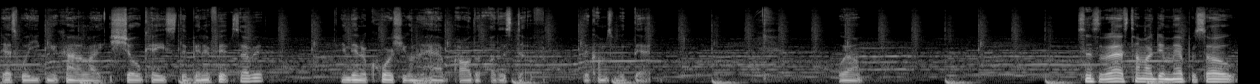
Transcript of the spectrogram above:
that's where you can kind of like showcase the benefits of it. And then of course you're gonna have all the other stuff that comes with that. Well, since the last time I did my episode,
